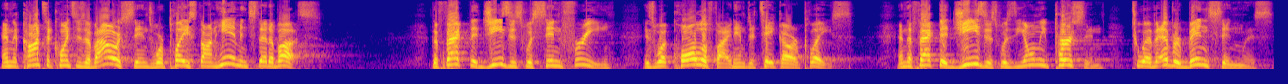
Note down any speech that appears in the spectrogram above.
And the consequences of our sins were placed on him instead of us. The fact that Jesus was sin free is what qualified him to take our place. And the fact that Jesus was the only person to have ever been sinless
